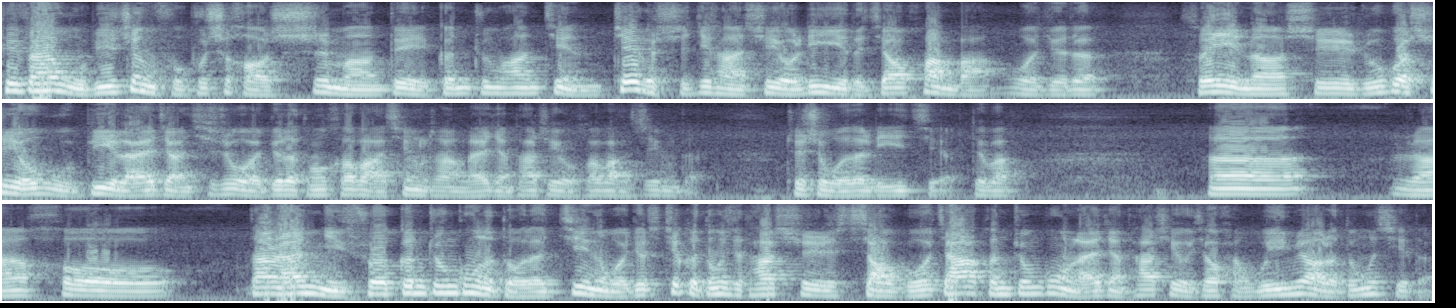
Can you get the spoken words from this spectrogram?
推翻舞弊政府不是好事吗？对，跟中方近，这个实际上是有利益的交换吧？我觉得，所以呢，是如果是有舞弊来讲，其实我觉得从合法性上来讲，它是有合法性的，这是我的理解，对吧？呃，然后当然你说跟中共的走得近，我觉得这个东西它是小国家跟中共来讲，它是有些很微妙的东西的。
